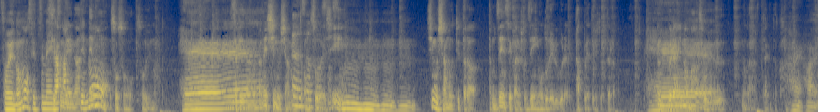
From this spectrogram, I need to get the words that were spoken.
そういうのも説明があってのそうそうそういうのとへえさっき言ったなんかねシムシャムとかもそうやうんそうそうそうしう。んうんうんシムシャムって言ったら多分全世界の人全員踊れるぐらいタップやってる人だったら。ぐらいのまあそういうのがあったりとか。はいはいはい。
